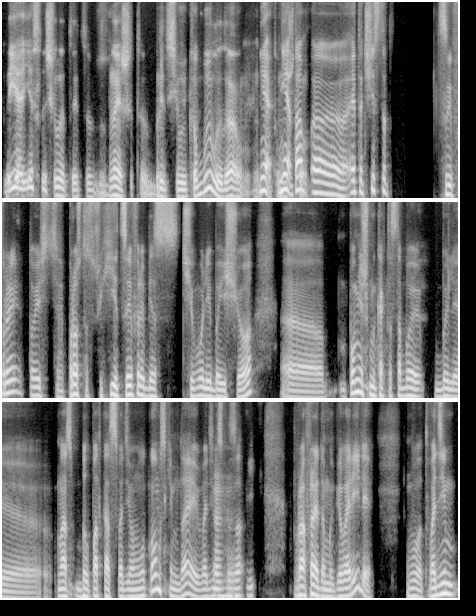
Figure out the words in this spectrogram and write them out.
Да я, я слышал это, это, знаешь, это бред сивой кобылы, да. Нет, нет, что... там э, это чисто цифры, то есть просто сухие цифры без чего-либо еще. Э, помнишь, мы как-то с тобой были, у нас был подкаст с Вадимом Лукомским, да, и Вадим uh-huh. сказал, про Фреда мы говорили, вот, Вадим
